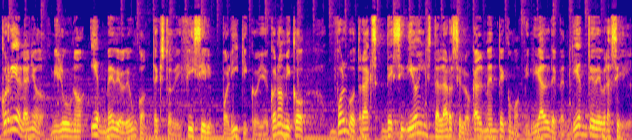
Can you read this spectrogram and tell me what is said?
Corría el año 2001 y en medio de un contexto difícil político y económico, Volvo Trucks decidió instalarse localmente como filial dependiente de Brasil.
